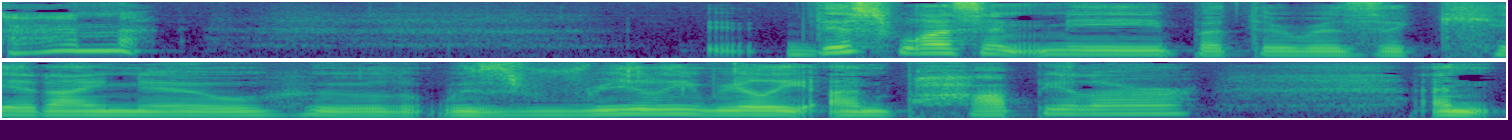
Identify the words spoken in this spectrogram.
Um, this wasn't me, but there was a kid I knew who was really, really unpopular and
